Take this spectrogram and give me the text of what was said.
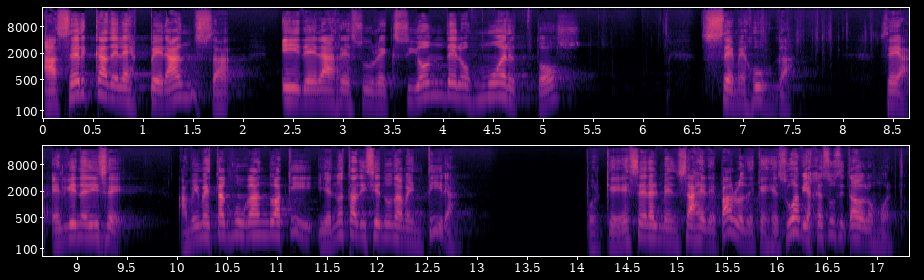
acerca de la esperanza y de la resurrección de los muertos, se me juzga. O sea, él viene y dice, a mí me están jugando aquí, y él no está diciendo una mentira, porque ese era el mensaje de Pablo, de que Jesús había resucitado de los muertos.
